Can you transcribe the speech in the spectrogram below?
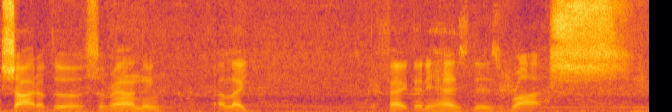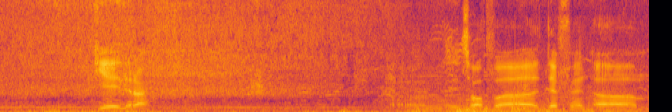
shot of the surrounding. I like the fact that it has this rocks, piedra. Um, it's off uh, different um,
